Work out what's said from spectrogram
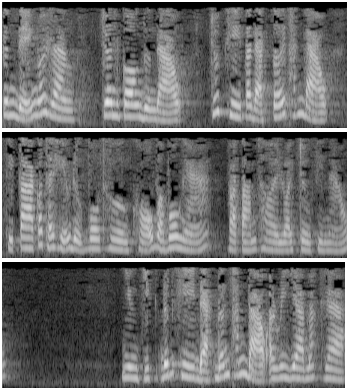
Kinh điển nói rằng trên con đường đạo, trước khi ta đạt tới thánh đạo thì ta có thể hiểu được vô thường, khổ và vô ngã và tạm thời loại trừ phiền não. Nhưng chỉ đến khi đạt đến thánh đạo Ariya Magga,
